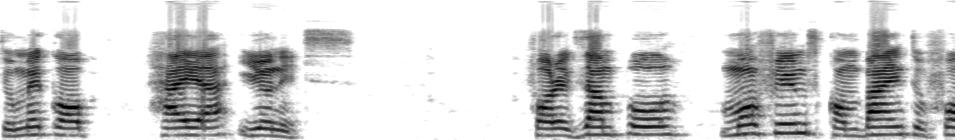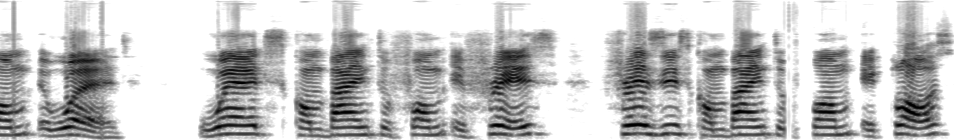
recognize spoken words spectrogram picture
to make up higher units. For example, morphemes combine to form a word, words combine to form a phrase, phrases combine to form a clause,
